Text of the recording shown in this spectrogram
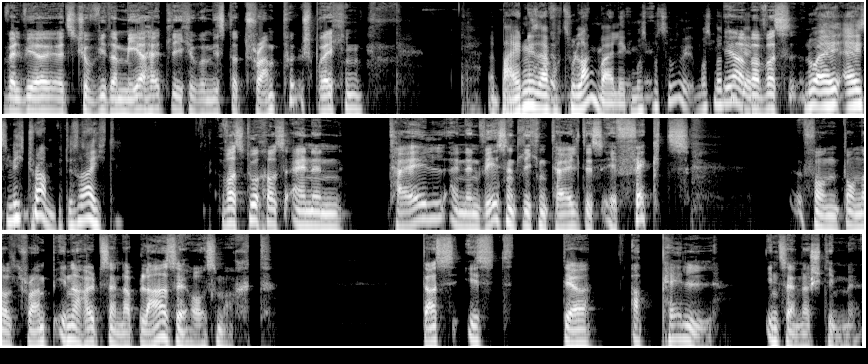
Weil wir jetzt schon wieder mehrheitlich über Mr. Trump sprechen, Biden ist einfach zu langweilig, muss man, zu, muss man ja, zugeben. Aber was, Nur er, er ist nicht Trump, das reicht. Was durchaus einen Teil, einen wesentlichen Teil des Effekts von Donald Trump innerhalb seiner Blase ausmacht, das ist der Appell in seiner Stimme.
